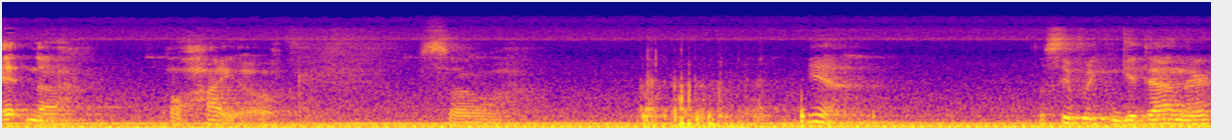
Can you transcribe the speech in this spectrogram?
Etna, Ohio. So, yeah. Let's see if we can get down there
